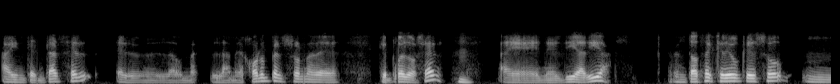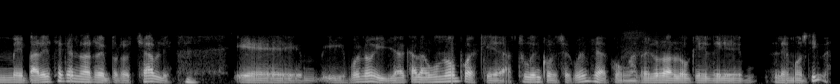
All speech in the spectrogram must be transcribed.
a, intentar ser la, mejor persona de, que puedo ser en el día a día. Entonces creo que eso mm, me parece que no es reprochable. Eh, y bueno, y ya cada uno pues que actúe en consecuencia con arreglo a lo que le, le, motive.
